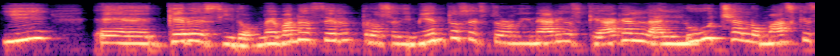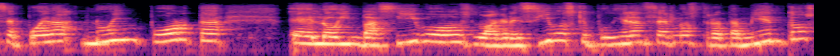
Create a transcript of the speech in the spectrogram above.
y eh, ¿qué decido? ¿Me van a hacer procedimientos extraordinarios que hagan la lucha lo más que se pueda? No importa eh, lo invasivos, lo agresivos que pudieran ser los tratamientos,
